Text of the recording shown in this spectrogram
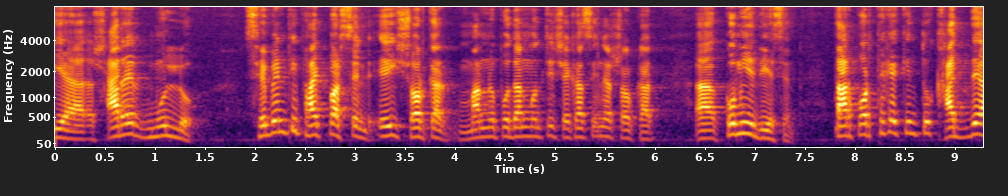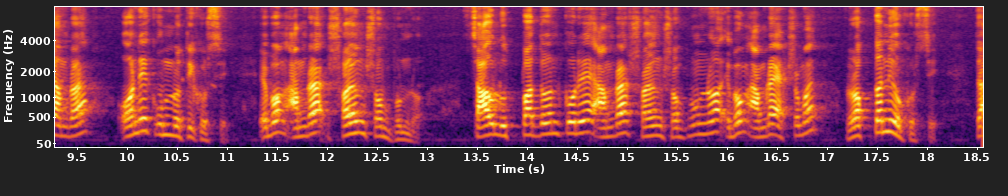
ইয়া সারের মূল্য সেভেন্টি ফাইভ পার্সেন্ট এই সরকার মাননীয় প্রধানমন্ত্রী শেখ হাসিনার সরকার কমিয়ে দিয়েছেন। তারপর থেকে কিন্তু খাদ্যে আমরা অনেক উন্নতি করছি এবং আমরা স্বয়ংসম্পূর্ণ। চাউল উৎপাদন করে আমরা স্বয়ংসম্পূর্ণ এবং আমরা একসময় রপ্তানিও করছি। তা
